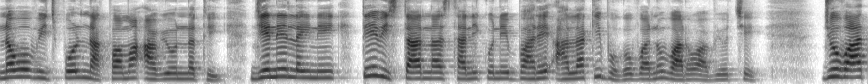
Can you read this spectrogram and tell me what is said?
નવો વીજપોલ નાખવામાં આવ્યો નથી, જેને લઈને તે વિસ્તારના સ્થાનિકોને ભારે હાલાકી ભોગવવાનો વારો આવ્યો છે. જો વાત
